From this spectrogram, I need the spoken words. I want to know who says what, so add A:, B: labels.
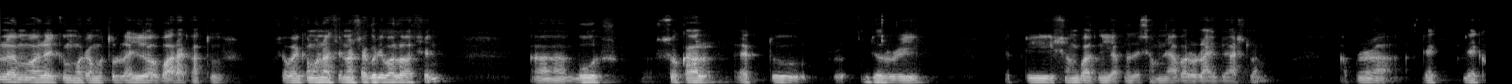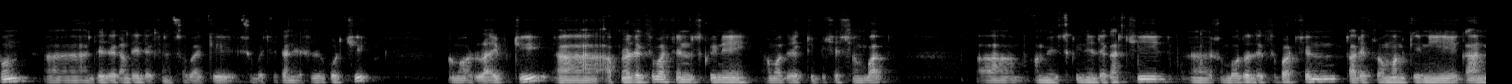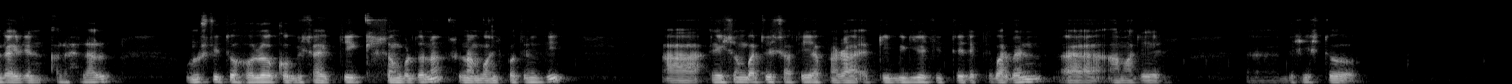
A: আসসালামু আলাইকুম রহমতুল্লাহি বারাকাতু সবাই কেমন আছেন? আশা করি ভালো আছেন। বুর সকাল একটু জরুরি একটি সংবাদ নিয়ে আপনাদের সামনে আবারও লাইভে আসলাম। আপনারা দেখ- দেখুন যে যেখান থেকে দেখছেন সবাইকে শুভেচ্ছা জানিয়ে শুরু করছি আমার লাইভটি আপনারা দেখতে পাচ্ছেন স্ক্রিনে আমাদের একটি বিশেষ সংবাদ। আমি স্ক্রিনে দেখাচ্ছি সম্ভবত দেখতে পাচ্ছেন, তারেক রহমানকে নিয়ে গান গাইলেন আল হেলাল। অনুষ্ঠিত হলো কবি সাহিত্যিক সংবর্ধনা, সুনামগঞ্জ প্রতিনিধি। এই সংবাদটির সাথে আপনারা একটি ভিডিও চিত্রে দেখতে পারবেন আমাদের বিশিষ্ট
